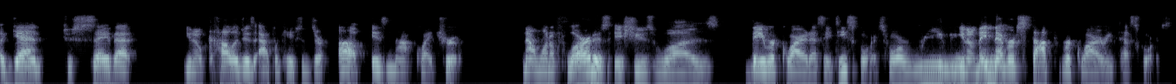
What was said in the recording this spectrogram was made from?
again, to say that you know colleges applications are up is not quite true. Now, one of Florida's issues was they required SAT scores for really, you know, they never stopped requiring test scores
